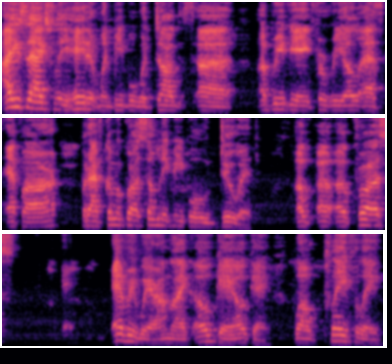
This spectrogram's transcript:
I used to actually hate it when people would talk uh abbreviate for real as FR, but I've come across so many people who do it across everywhere. I'm like, okay, okay. Well, playfully,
